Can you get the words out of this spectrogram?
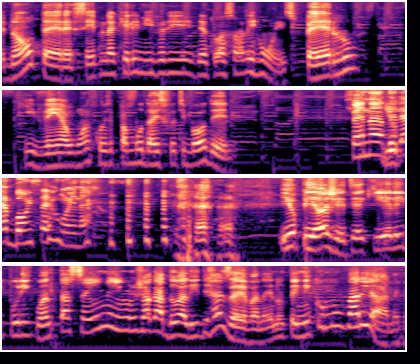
Ele não altera, é sempre naquele nível de, de atuação ali ruim. Espero que venha alguma coisa para mudar esse futebol dele. Fernando, E o- ele é bom em ser ruim, né? E o pior, gente, é que ele, por enquanto, tá sem nenhum jogador ali de reserva, né? Não tem nem como variar, né?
